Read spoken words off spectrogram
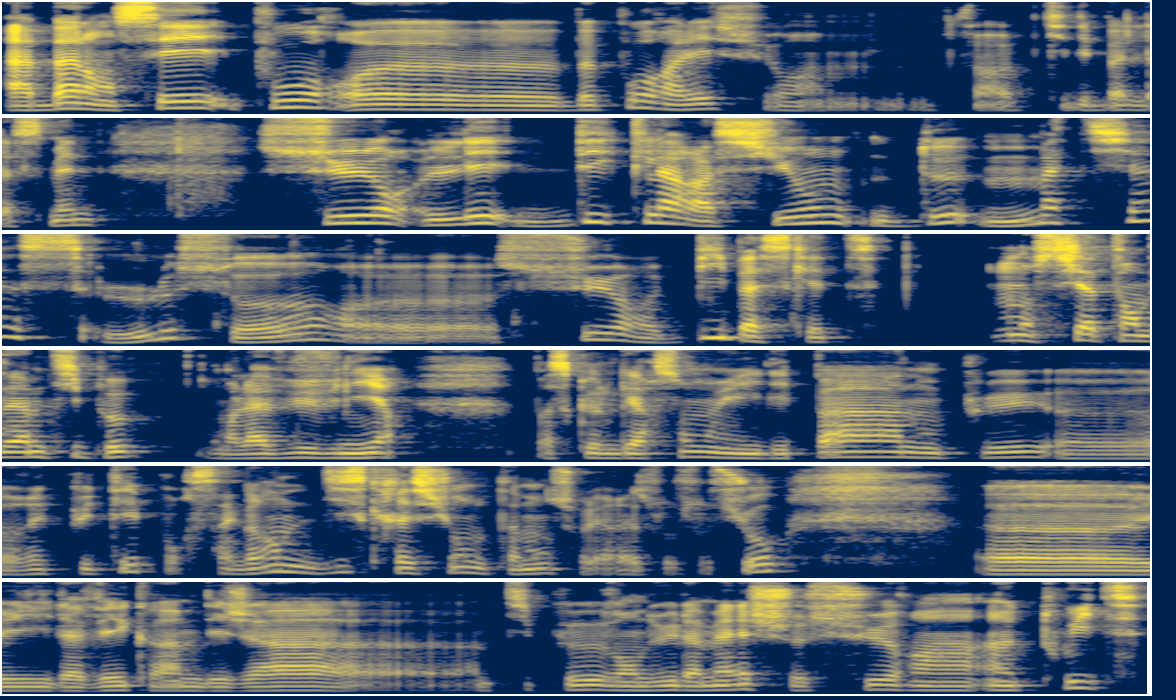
à balancer pour, euh, bah, pour aller sur faire un petit débat de la semaine sur les déclarations de Mathias Le Sort euh, sur Bibasket. On s'y attendait un petit peu, on l'a vu venir, parce que le garçon, il n'est pas non plus euh, réputé pour sa grande discrétion, notamment sur les réseaux sociaux. il avait quand même déjà un petit peu vendu la mèche sur un tweet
